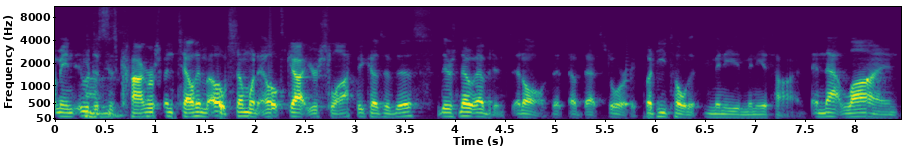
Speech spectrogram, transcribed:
I mean, it would just his Um, congressman tell him, "Oh, someone else got your slot because of this." There's no evidence at all that, of that story, but he told it many, many a time, and that line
